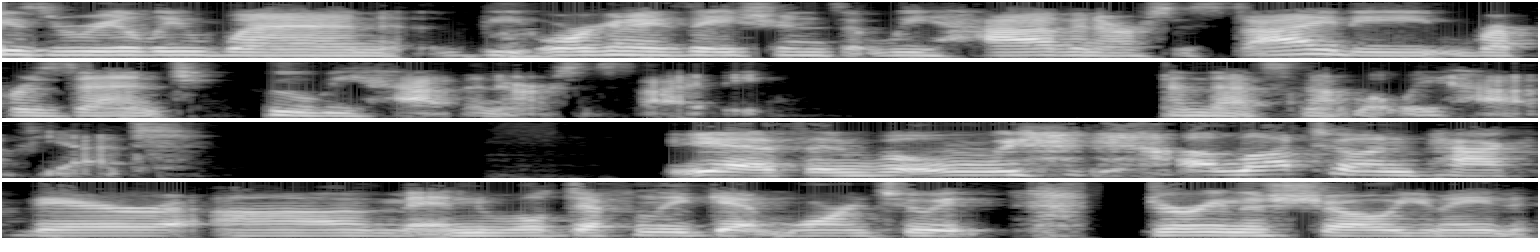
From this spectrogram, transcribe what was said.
is really when the organizations that we have in our society represent who we have in our society. And that's not what we have yet. Yes, and we a lot to unpack there, um, and we'll definitely get more into it during the show. You made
